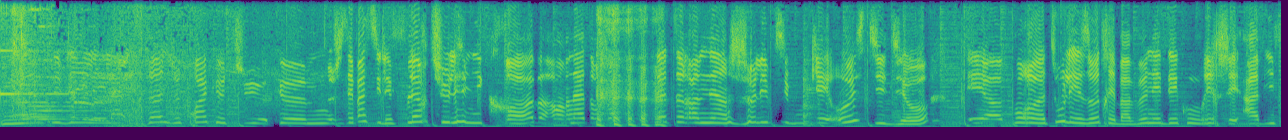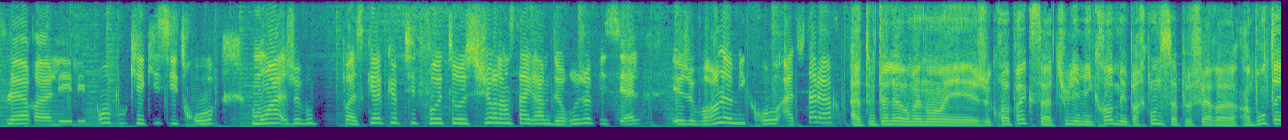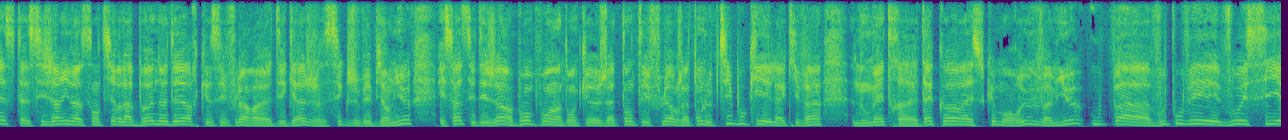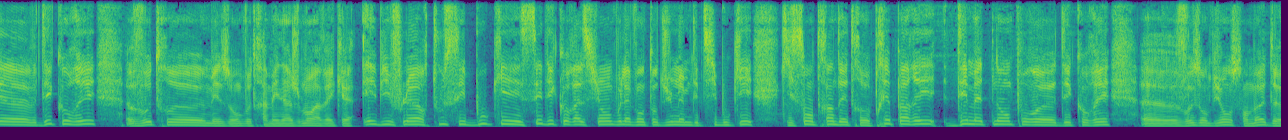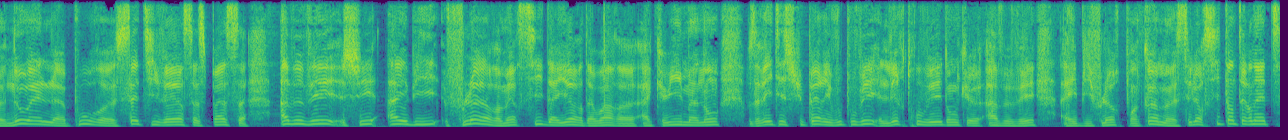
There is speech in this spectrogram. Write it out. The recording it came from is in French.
Merci bien, Leïla. John, je crois que tu, que, je sais pas si les fleurs tuent les microbes. En attendant, peut-être te ramener un joli petit bouquet au studio. Et euh, pour euh, tous les autres, eh ben, venez découvrir chez Abby Fleurs euh, les, beaux bouquets qui s'y trouvent. Moi, je vous poste quelques petites photos sur l'Instagram de Rouge Officiel et je vous rends le micro. À tout à l'heure. À tout à l'heure maintenant. Et je crois pas que ça tue les microbes, mais par contre, ça peut faire un bon test. Si j'arrive à sentir la bonne odeur que ces fleurs dégagent, c'est que je vais bien mieux. Et ça, c'est déjà un bon point. Donc, j'attends tes fleurs, j'attends le petit bouquet là qui va nous mettre d'accord. Est-ce que mon rhume va mieux ou pas? Vous pouvez vous aussi décorer votre maison, votre aménagement avec Fleurs, tous ces bouquets, ces décorations. Vous l'avez entendu, même des petits bouquets qui sont en train d'être préparés dès maintenant pour euh, décorer euh, vos ambiances en mode Noël pour euh, cet hiver. Ça se passe à Vevey chez Aebi Fleurs. Merci d'ailleurs d'avoir accueilli Manon. Vous avez été super et vous pouvez les retrouver donc à Vevey, aebifleurs.com. C'est leur site internet.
